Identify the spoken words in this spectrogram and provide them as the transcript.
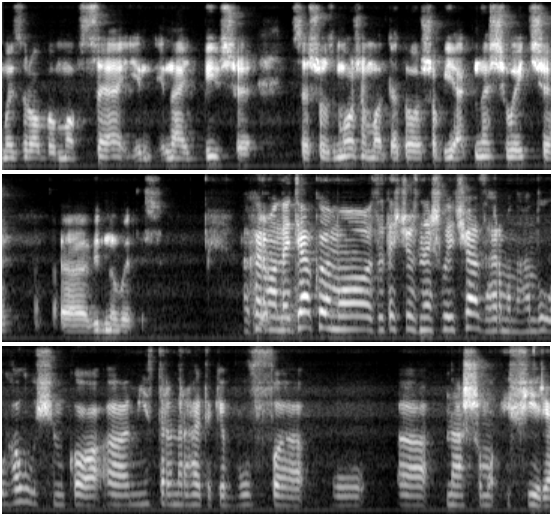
ми зробимо все і, навіть більше, все, що зможемо, для того, щоб якнайшвидше е, відновитися. Германе, дякуємо за те, що знайшли час. Герман Галущенко, е, міністр енергетики, був е, у е, нашому ефірі.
